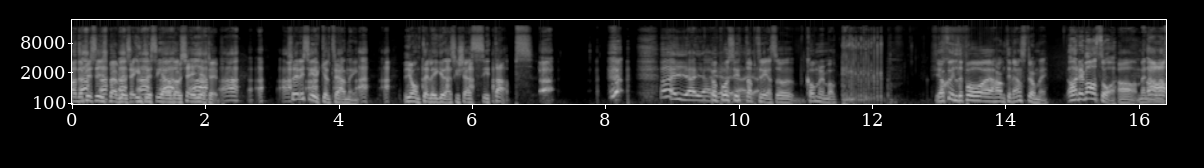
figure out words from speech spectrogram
hade precis börjat bli så intresserad av tjejer typ. Så är det cirkelträning. Jonte ligger där och ska köra sit-ups. aj, aj, aj, Och på sit-up aj, aj. 3 så kommer det bara... Jag skyllde på eh, han till vänster om mig. Ja det var så? Ja, men Ja, alla,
